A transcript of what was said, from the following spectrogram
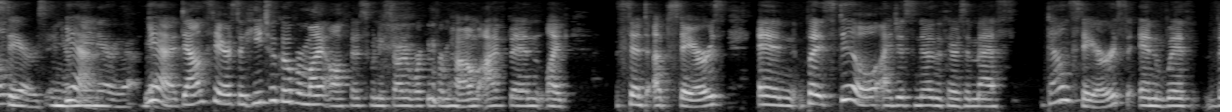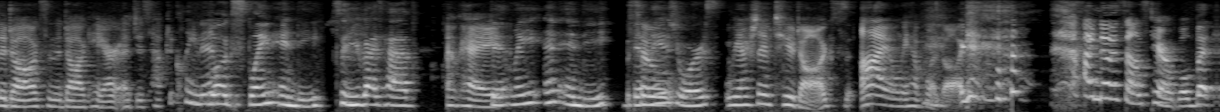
Downstairs in your Yeah. main area. yeah downstairs so he took over my office when he started working from home i've been like sent upstairs and but still i just know that there's a mess downstairs and with the dogs and the dog hair i just have to clean it Well, explain Indy. So you guys have okay Bentley and Indy. Bentley So- is yours. we actually have two dogs i only have one dog I know it sounds terrible, but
